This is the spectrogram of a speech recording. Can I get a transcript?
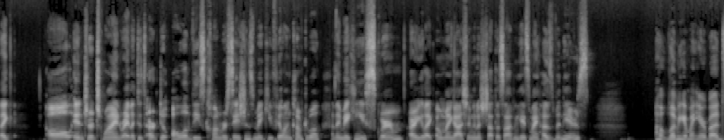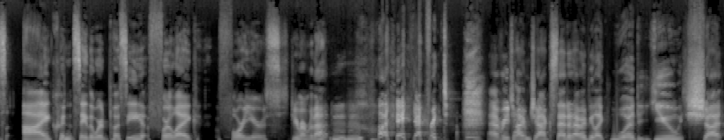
like all intertwined, right? Like, does, are, do all of these conversations make you feel uncomfortable? Are they making you squirm? Are you like, oh my gosh, I'm going to shut this off in case my husband hears? Oh, let me get my earbuds. I couldn't say the word pussy for like four years. Do you remember that? Mm-hmm. like every time, every time Jack said it, I would be like, "Would you shut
